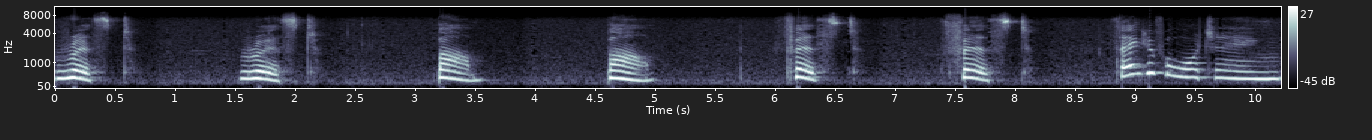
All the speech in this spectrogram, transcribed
Wrist, wrist. Palm. Fist, fist. Thank you for watching.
